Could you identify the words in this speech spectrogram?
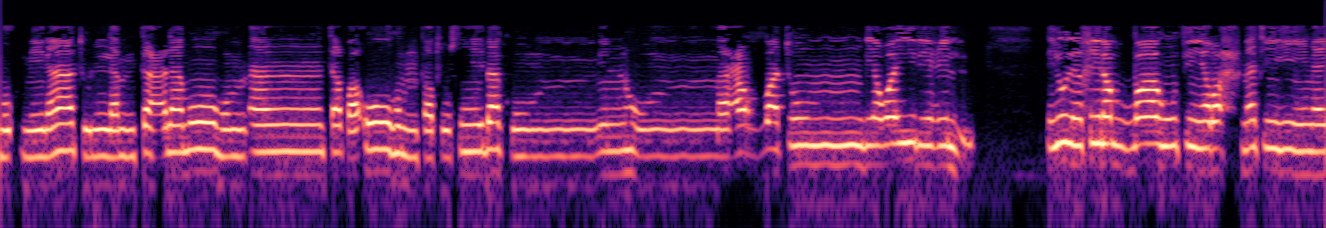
مؤمنات لم تعلموهم أن تطؤوهم فتصيبكم منهم معرة بغير علم. ليدخل الله في رحمته من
